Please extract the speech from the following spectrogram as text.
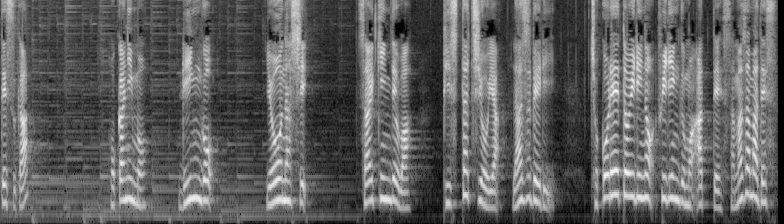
ですが、他にもリンゴ、洋梨、最近ではピスタチオやラズベリー、チョコレート入りのフィリングもあって様々です。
